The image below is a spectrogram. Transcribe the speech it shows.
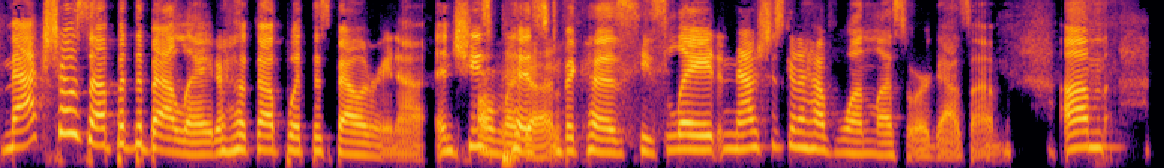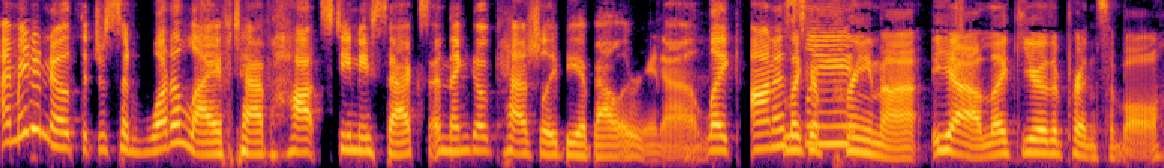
Max shows up at the ballet to hook up with this ballerina, and she's Oh pissed God. because he's late, and now she's going to have one less orgasm. Um, I made a note that just said, "What a life to have hot, steamy sex and then go casually be a ballerina." Like honestly, like a prima. Yeah, like you're the principal.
